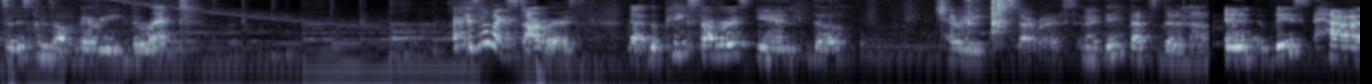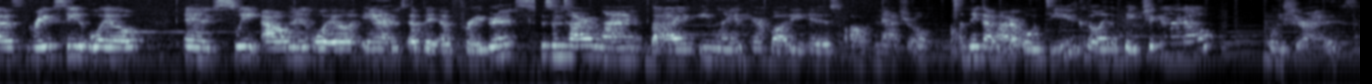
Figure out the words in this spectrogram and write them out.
So this comes out very direct it smells like Starburst. That the pink Starburst and the cherry Starburst. And I think that's good enough. And this has grapeseed oil and sweet almond oil and a bit of fragrance. This entire line by Elaine Hair and Body is all natural. I think I'm at an OD because I like a baked chicken right now. Moisturize.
